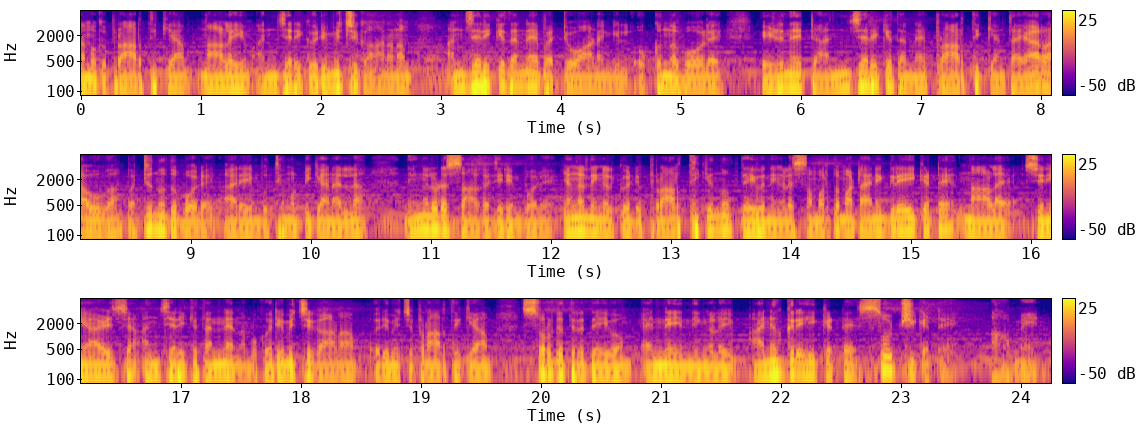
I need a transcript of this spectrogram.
നമുക്ക് പ്രാർത്ഥിക്കാം. നാളെയും അഞ്ചരയ്ക്ക് ഒരുമിച്ച് കാണണം. അഞ്ചരയ്ക്ക് തന്നെ പറ്റുവാണെങ്കിൽ ഒക്കുന്ന പോലെ എഴുന്നേറ്റ് അഞ്ചരയ്ക്ക് തന്നെ പ്രാർത്ഥിക്കാൻ തയ്യാറാവുക. പറ്റുന്നത് പോലെ ആരെയും ബുദ്ധിമുട്ടിക്കാനല്ല. നിങ്ങളുടെ സാഹചര്യം പോലെ ഞങ്ങൾ നിങ്ങൾക്ക് വേണ്ടി പ്രാർത്ഥിക്കുന്നു. ദൈവം നിങ്ങളെ സമർത്ഥമായിട്ട് അനുഗ്രഹിക്കട്ടെ. നാളെ ശനിയാഴ്ച അഞ്ചരയ്ക്ക് തന്നെ നമുക്ക് ഒരുമിച്ച് കാണാം. ഒരുമിച്ച് പ്രാർത്ഥിക്കാം. സ്വർഗത്തിലെ ദൈവം എന്നെയും നിങ്ങളെയും അനുഗ്രഹിക്കട്ടെ. സൂക്ഷിക്കട്ടെ. ആമേൻ.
